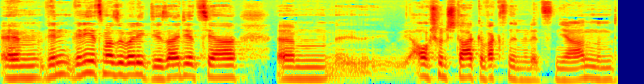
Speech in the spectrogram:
Ähm, wenn, wenn ihr jetzt mal so überlegt, ihr seid jetzt ja ähm, auch schon stark gewachsen in den letzten Jahren und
